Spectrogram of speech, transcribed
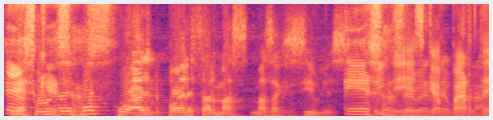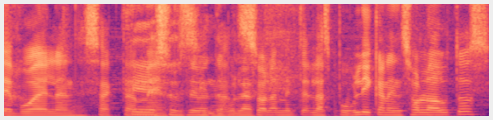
Es que esas- puedan estar más, más accesibles. Esas Sí, deben es que de aparte volar. vuelan, exactamente. Esas deben de no, volar. Solamente las publican en solo autos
